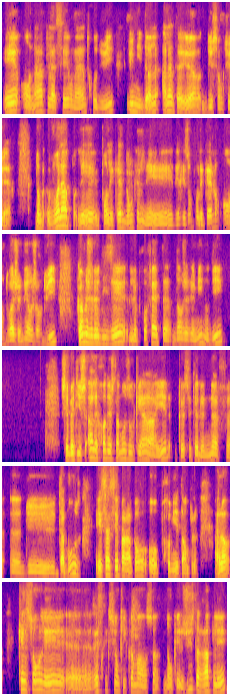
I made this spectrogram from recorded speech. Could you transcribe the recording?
et on a placé, on a introduit une idole à l'intérieur du sanctuaire. Donc voilà les, pour lesquelles, donc les, raisons pour lesquelles on doit jeûner aujourd'hui. Comme je le disais, le prophète dans Jérémie nous dit que c'était le 9 euh, du Tammuz, et ça c'est par rapport au premier temple. Alors, quelles sont les euh, restrictions qui commencent? Donc, juste rappeler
